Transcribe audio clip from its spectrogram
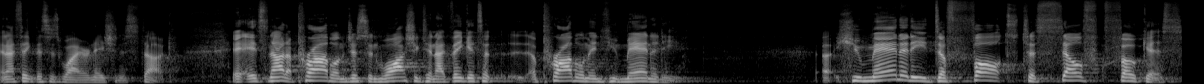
And I think this is why our nation is stuck. It's not a problem just in Washington, I think it's a, a problem in humanity. Uh, humanity defaults to self focus,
